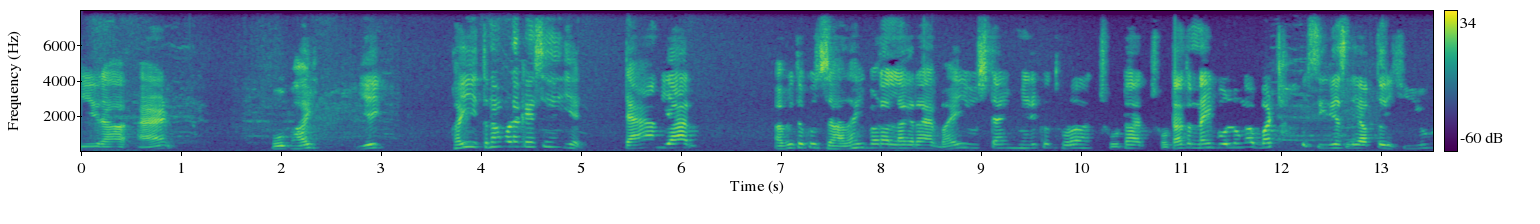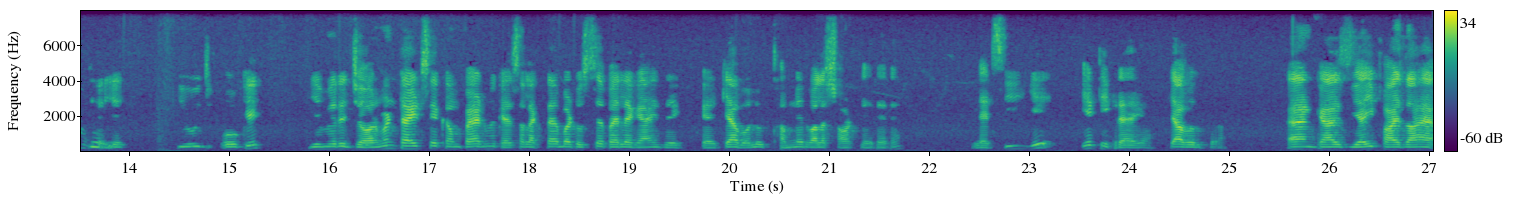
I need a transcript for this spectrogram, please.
ये रहा एंड ओ भाई, ये भाई, इतना बड़ा कैसे है ये? डैम यार, अभी तो कुछ ज़्यादा ही बड़ा लग रहा है भाई उस टाइम मेरे को थोड़ा छोटा छोटा तो नहीं बोलूँगा बट सीरियसली अब तो ह्यूज है ये। ह्यूज ओके ये मेरे जॉर्मन टाइट के कंपेयर में कैसा लगता है? बट उससे पहले गाइस देख, क्या बोलूँ? थंबनेल वाला शॉट ले रहे थे। लेट्स सी ये ये ठीक रहेगा। क्या बोलते हो एंड गाइस यही फ़ायदा है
